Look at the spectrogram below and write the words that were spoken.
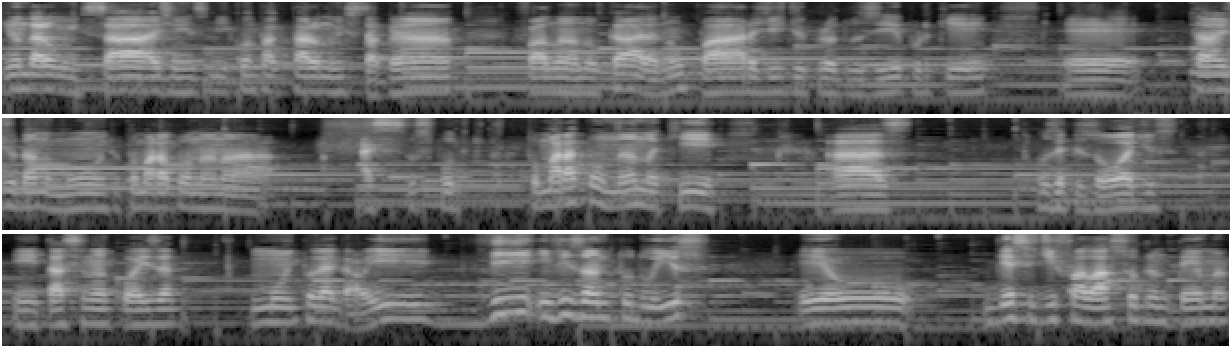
me mandaram mensagens, me contactaram no Instagram, falando, cara, não para de, de produzir porque é, tá ajudando muito, tô maratonando a, as, os, tô maratonando aqui as, os episódios e tá sendo uma coisa muito legal. E vi, e visando tudo isso, eu decidi falar sobre um tema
